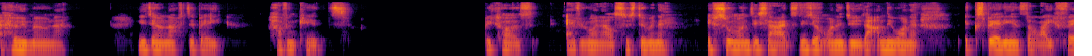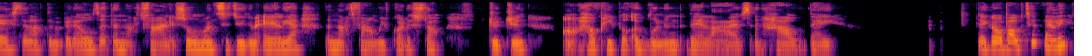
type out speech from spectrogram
a homeowner. You don't have to be having kids because everyone else is doing it. If someone decides they don't want to do that and they want to experience the life first and have them a bit older, then that's fine. If someone wants to do them earlier, then that's fine. We've got to stop judging how people are running their lives and how they they go about it really.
